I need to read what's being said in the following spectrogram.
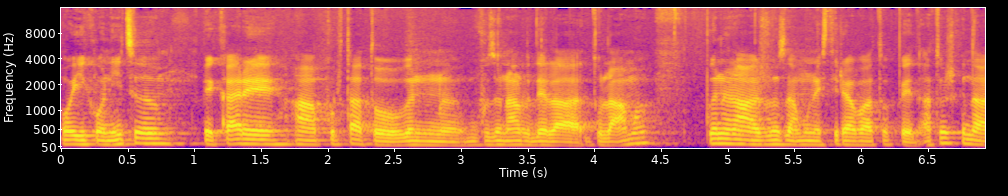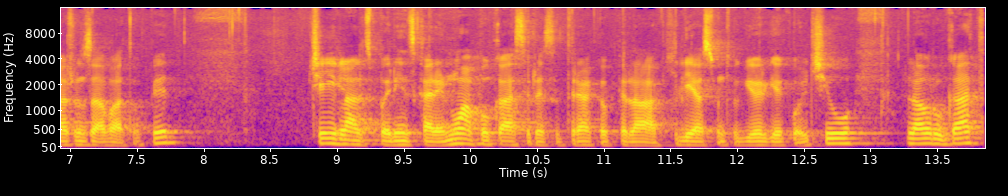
o iconiță pe care a purtat-o în buzunarul de la Dulamă până a ajuns la mănăstirea Vatoped. Atunci când a ajuns la Vatoped, ceilalți părinți care nu apucaseră să treacă pe la Chilia Sfântul Gheorghe Colciu l-au rugat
